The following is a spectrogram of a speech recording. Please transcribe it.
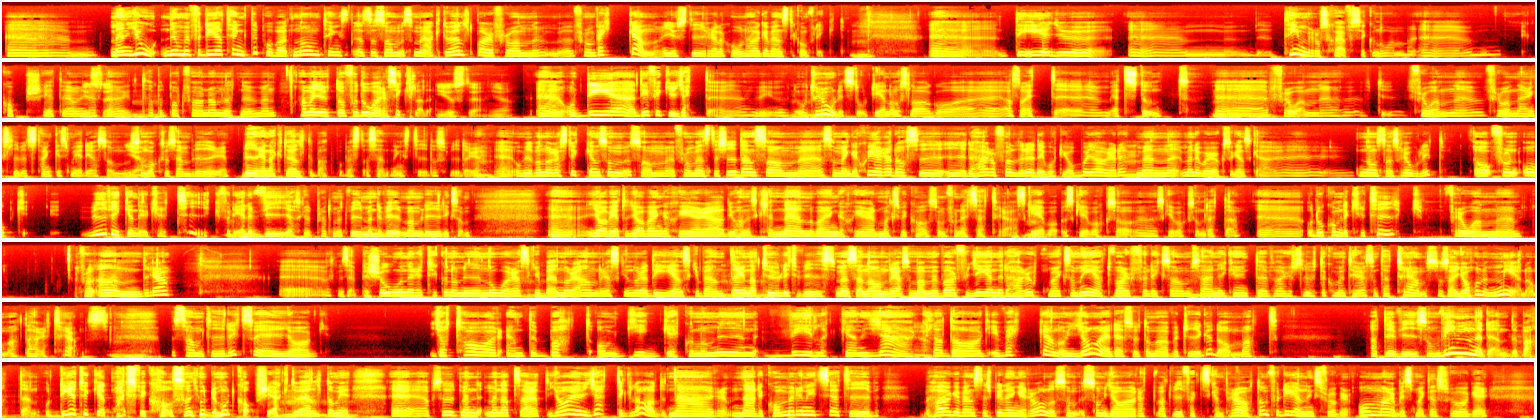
Ehm, men jo, jo, men för det jag tänkte på var att någonting alltså, som, som är aktuellt bara från, från veckan, just i relation höger-vänster-konflikt. Eh, det är ju eh, Timbros chefsekonom, Kopsch heter han, jag har tappat bort förnamnet nu, men han var ju ute och Foodora cyklade. Just det, ja. Eh, och det, det fick ju jätte, otroligt stort genomslag och eh, alltså ett, eh, ett stunt från, eh, från, eh, från näringslivets tankesmedja som, Ja. som också sen blir, blir en aktuell debatt på bästa sändningstid och så vidare. Eh, och vi var några stycken som, som, från vänstersidan som, som engagerade oss i, i det här och följde det. Det är vårt jobb att göra det. Men, men det var ju också ganska eh, någonstans roligt. Och, från, och vi fick en del kritik för det. Eller vi, jag ska prata om ett vi, men det, man blir ju liksom... Eh, jag vet att jag var engagerad, Johannes Klenell var engagerad, Max V. Karlsson från ETC skrev, skrev, också, eh, skrev också om detta. Eh, och då kom det kritik från, eh, från andra eh, säga, personer i tykonomin, några, skriben, några andra, några DN-skribenter naturligtvis, men sen andra som bara, men varför ger ni det här uppmärksamhet? Varför liksom, så här, ni kan ju inte här, sluta kommentera sånt här trams. Och så här, jag håller med om att det här är trams. Samtidigt så är jag jag tar en debatt om gigekonomin vilken jäkla dag i veckan. Och jag är dessutom övertygad om att, att det är vi som vinner den debatten. Och det tycker jag att Max V. Karlsson gjorde mot Kopsi Aktuellt. Mm. Är, eh, absolut, men, men att, så här, att jag är jätteglad när, när det kommer initiativ höger, vänster spelar ingen roll, som, som gör att, att vi faktiskt kan prata om fördelningsfrågor, om arbetsmarknadsfrågor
